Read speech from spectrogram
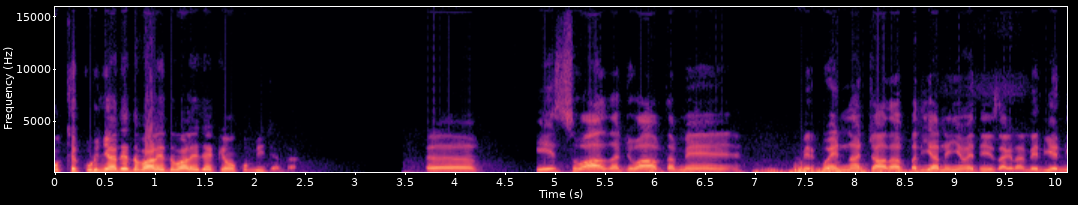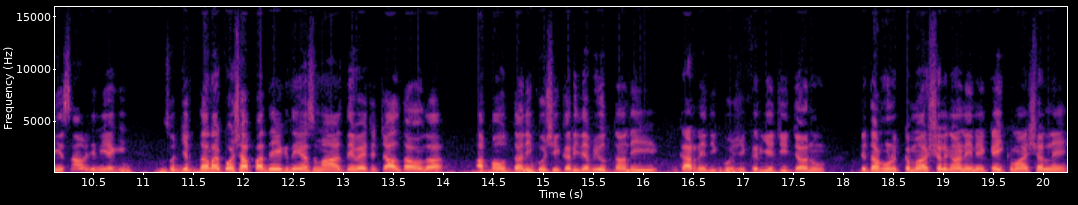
ਉੱਥੇ ਕੁੜੀਆਂ ਦੇ ਦਿਵਾਲੇ ਦਿਵਾਲੇ ਜਿਹਾ ਕਿਉਂ ਘੁੰਮੀ ਜਾਂਦਾ? ਇਸ ਸਵਾਲ ਦਾ ਜਵਾਬ ਤਾਂ ਮੈਂ ਮੇਰੇ ਕੋਲ ਇੰਨਾ ਜ਼ਿਆਦਾ ਵਧੀਆ ਨਹੀਂ ਮੈਂ ਦੇ ਸਕਦਾ ਮੇਰੀ ਇੰਨੀ ਸਮਝ ਨਹੀਂ ਹੈਗੀ। ਸੋ ਜਿੱਦਾਂ ਦਾ ਕੁਝ ਆਪਾਂ ਦੇਖਦੇ ਹਾਂ ਸਮਾਜ ਦੇ ਵਿੱਚ ਚੱਲਦਾ ਆਉਂਦਾ ਆਪਾਂ ਉਦਾਂ ਦੀ ਕੋਸ਼ਿਸ਼ ਕਰੀਦਾ ਵੀ ਉਦਾਂ ਦੀ ਕਰਨੇ ਦੀ ਕੋਸ਼ਿਸ਼ ਕਰੀਏ ਚੀਜ਼ਾਂ ਨੂੰ। ਜਿੱਦਾਂ ਹੁਣ ਕਮਰਸ਼ੀਅਲ ਗਾਣੇ ਨੇ ਕਈ ਕਮਰਸ਼ੀਅਲ ਨੇ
